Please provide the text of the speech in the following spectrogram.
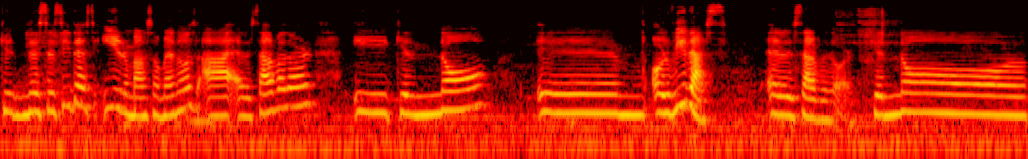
que necesitas ir más o menos a El Salvador y que no eh, olvidas El Salvador, que no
